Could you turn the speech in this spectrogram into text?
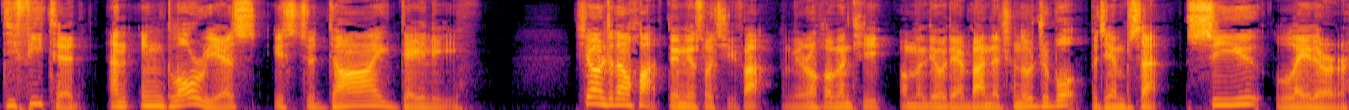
defeated and inglorious is to die daily. 希望这段话对你有所启发。那么有任何问题，我们六点半的晨读直播不见不散。See you later.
